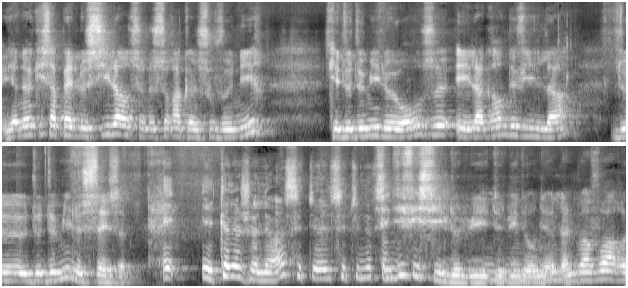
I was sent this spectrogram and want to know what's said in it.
Il y en a un qui s'appelle Le silence ne sera qu'un souvenir, qui est de 2011, et La grande villa de, de 2016. Et, et quel âge elle a? C'est une C'est difficile de lui, de lui donner. Elle doit avoir,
